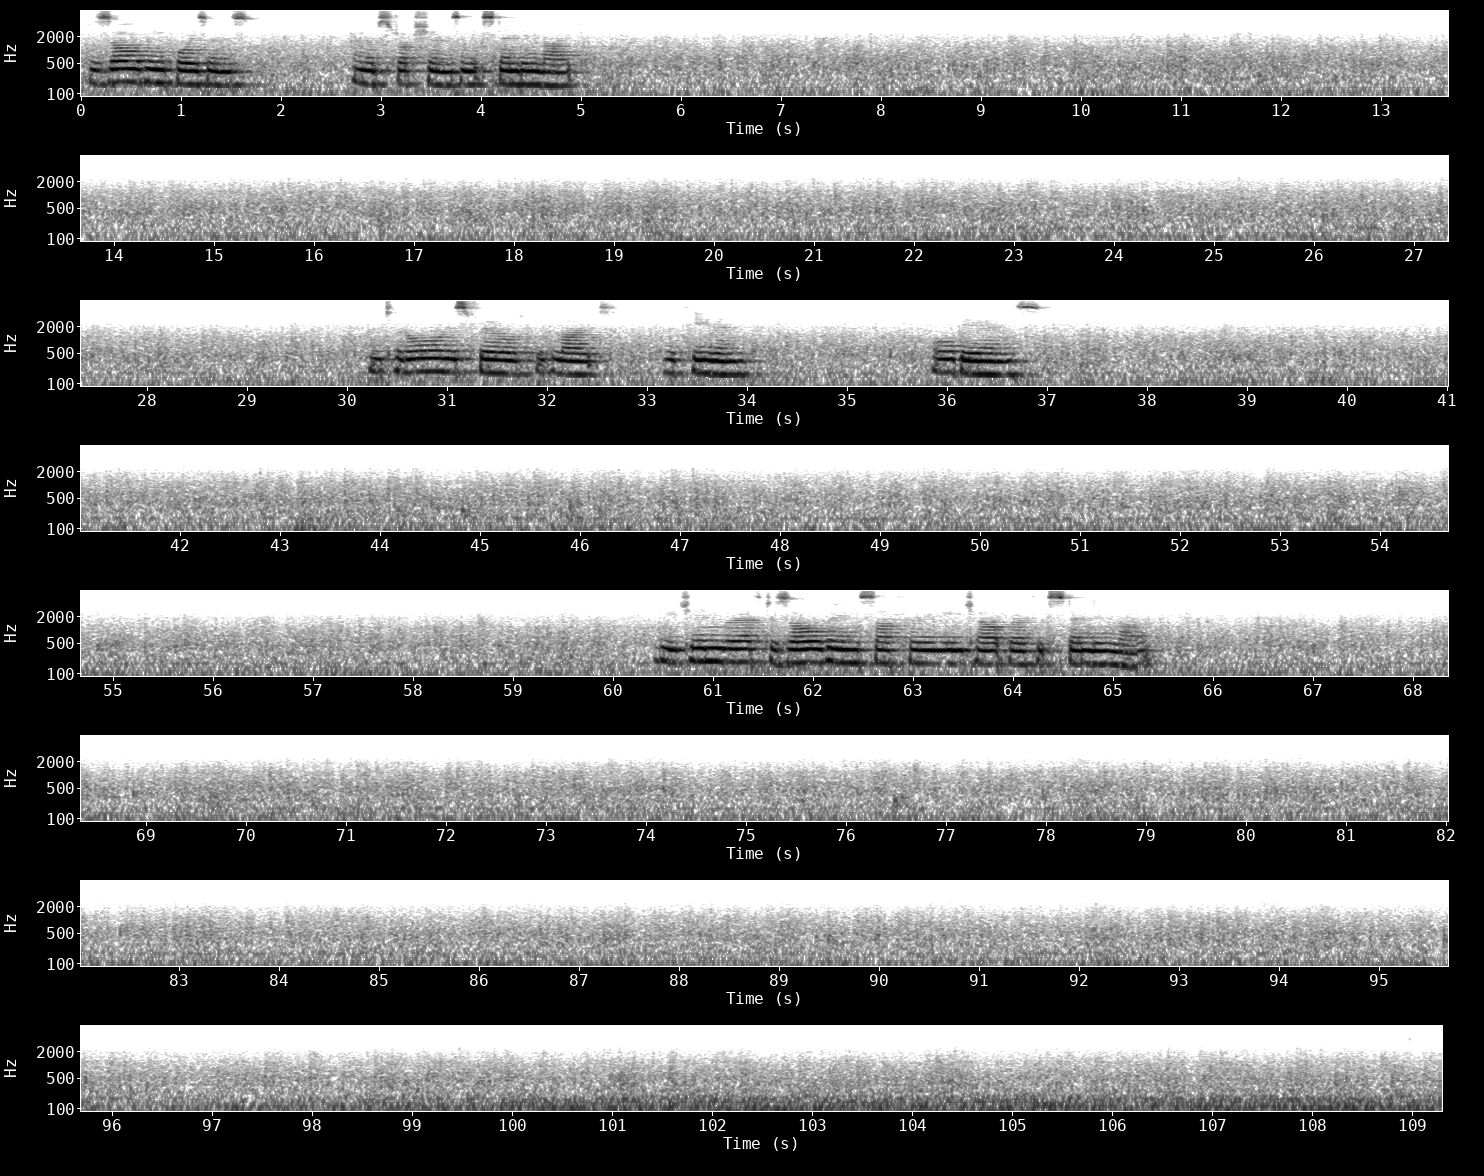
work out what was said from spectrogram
dissolving poisons and obstructions and extending light. Until all is filled with light, with healing, all beings. Each in breath dissolving suffering, each out breath extending light.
